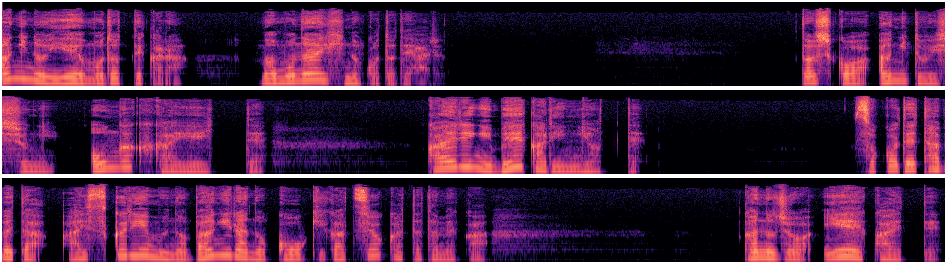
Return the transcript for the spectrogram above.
兄の家へ戻ってから間もない日のことである。とし子は兄と一緒に音楽会へ行って帰りにベーカリーに寄ってそこで食べたアイスクリームのバニラの香気が強かったためか彼女は家へ帰って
